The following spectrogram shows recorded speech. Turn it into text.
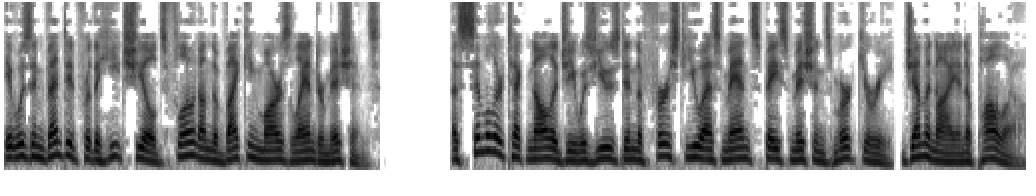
It was invented for the heat shields flown on the Viking Mars lander missions. A similar technology was used in the first U.S. manned space missions Mercury, Gemini and Apollo.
